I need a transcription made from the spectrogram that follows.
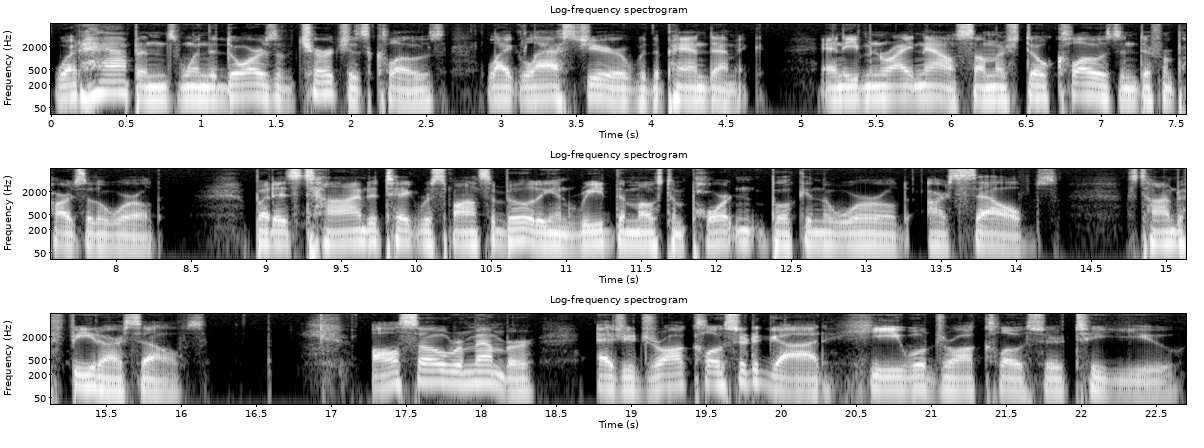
what happens when the doors of churches close, like last year with the pandemic? And even right now, some are still closed in different parts of the world. But it's time to take responsibility and read the most important book in the world ourselves. It's time to feed ourselves. Also, remember, as you draw closer to God, He will draw closer to you.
